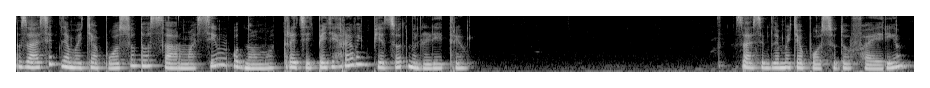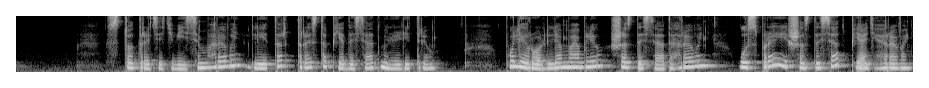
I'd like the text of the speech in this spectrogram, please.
Засіб для миття посуду Сарма 7 в 1 35 гривень 500 мл. Засіб для миття посуду Фейрі 138 гривень літр 350 мл. Поліроль для меблів 60 гривень. У спреї 65 гривень.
